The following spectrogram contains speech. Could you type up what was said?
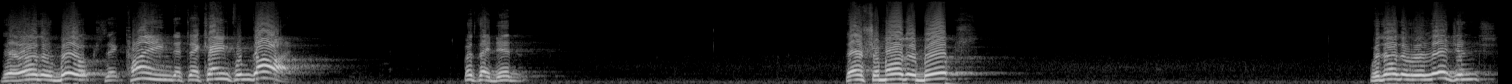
There are other books that claim that they came from God, but they didn't. There are some other books with other religions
